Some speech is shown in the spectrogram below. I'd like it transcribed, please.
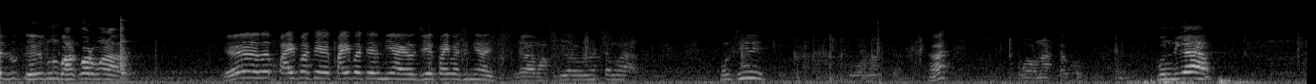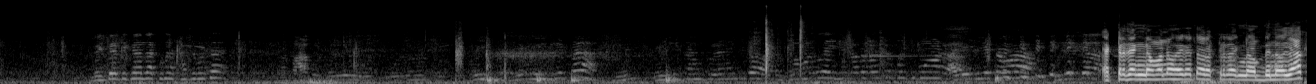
একটু তেলগুলো বার কর মারা। এ পাইপ আছে পাইপ আছে নিয়ে আয় যে পাইপ আছে নিয়ে আয়। কোনটি হ্যাঁ? কোন দিকে দেখতে দিকে না কোথায় খাসে বসে একটা র্যাঙ্ক নামানো হয়ে গেছে আর একটা র্যাঙ্ক নামবে না যাক।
